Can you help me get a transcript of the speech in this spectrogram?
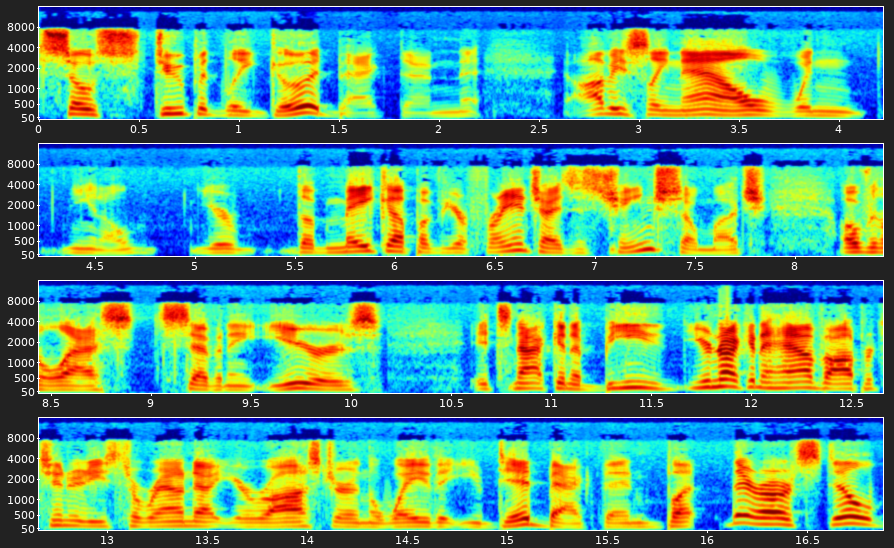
so stupidly good back then. Obviously now when you know your the makeup of your franchise has changed so much over the last seven eight years it's not going to be you're not going to have opportunities to round out your roster in the way that you did back then but there are still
